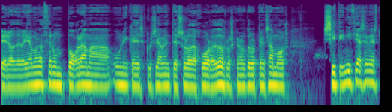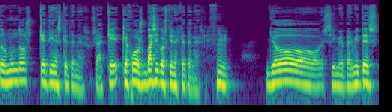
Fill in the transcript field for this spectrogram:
pero deberíamos hacer un programa única y exclusivamente solo de juegos de dos, los que nosotros pensamos, si te inicias en estos mundos, ¿qué tienes que tener? O sea, ¿qué, qué juegos básicos tienes que tener? Hmm. Yo, si me permites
